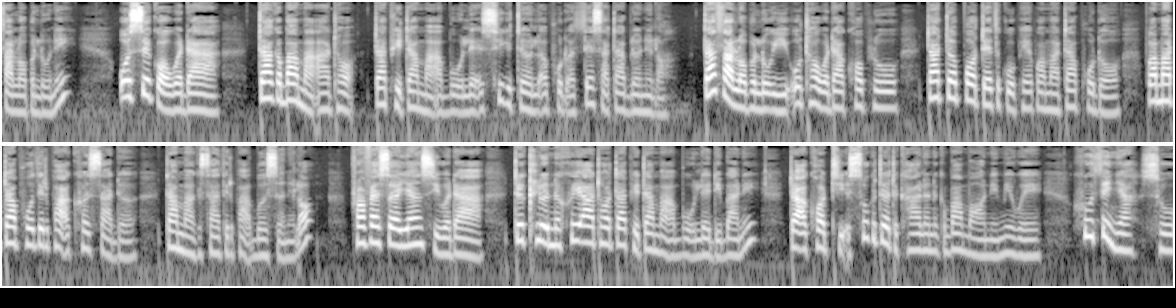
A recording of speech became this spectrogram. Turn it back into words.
ဆာလောဘလို့နေအိုစစ်ကောဝဒါတာကဘာမအာထောတာဖိတမအဘူလေအစိကတလအဖို့တော့သက်စာတဘလနေလော တသလောဘလိုဤအိုထောဝဒခေါဖလိုတတပေါ်တဲ့တကိုဖဲပွားမာတာဖို့တော့ပွားမာတာဖို့တဲ့ဖအခဆာဒတာမကစားတဲ့ဖဘဆနေလော Professor Yan Siwada တခလနခိအားထောတာဖေတမှာဘူးလေဒီပါနေတာအခေါ်တီအစုကတဲ့တခါလနကပမောင်နေမြဝဲခုသိညာဆို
